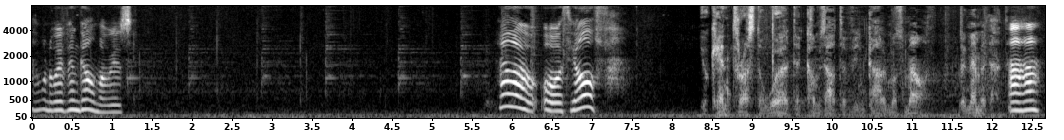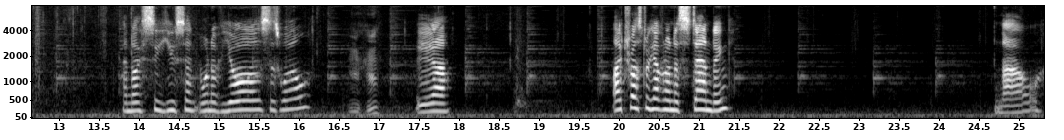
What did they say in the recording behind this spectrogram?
I wonder where Vingalmo is. Hello, Orthjolf. You can't trust a word that comes out of Vingalmo's mouth. Remember that. Uh-huh. And I see you sent one of yours as well? Mm-hmm. Yeah. I trust we have an understanding. Now.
